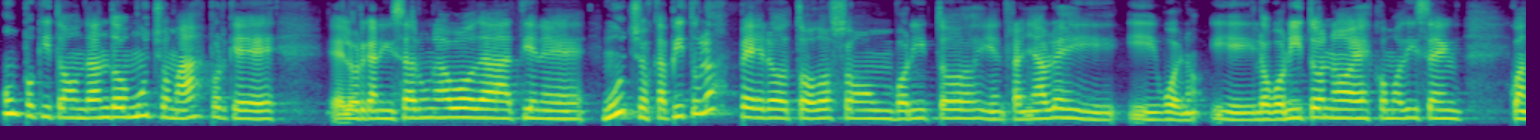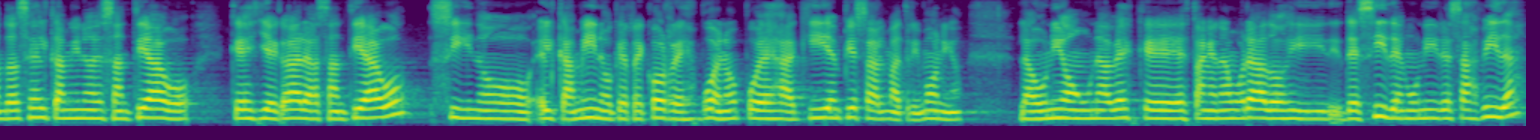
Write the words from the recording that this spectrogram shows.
un poquito ahondando mucho más porque el organizar una boda tiene muchos capítulos, pero todos son bonitos y entrañables y, bueno, y lo bonito no es como dicen cuando haces el camino de Santiago, que es llegar a Santiago, sino el camino que recorres. Bueno, pues aquí empieza el matrimonio la unión una vez que están enamorados y deciden unir esas vidas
